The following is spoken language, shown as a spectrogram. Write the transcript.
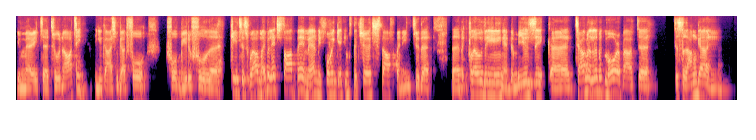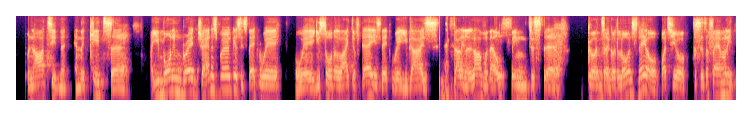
you're married to, to Unati. You guys have got four four beautiful uh, kids as well. Maybe let's start there, man, before we get into the church stuff and into the the, the clothing and the music. Uh, tell me a little bit more about uh, Langa and and the, and the kids. Uh, are you born and bred Johannesburgers? Is that where where you saw the light of day? Is that where you guys fell in love with the whole thing? Just uh, got uh, got launched there, or what's your this is a family?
